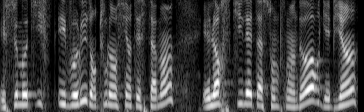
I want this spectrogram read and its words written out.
Et ce motif évolue dans tout l'Ancien Testament, et lorsqu'il est à son point d'orgue, eh bien,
